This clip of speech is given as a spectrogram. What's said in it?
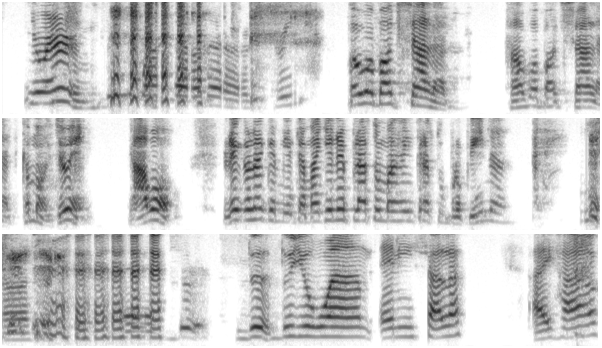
you earn. to want the other drink? How about salad? How about salad? Come on, do it. Gabo, recuerda que mientras más llena el plato, más entra tu propina. Uh, Uh, do, do, do you want any salad? I have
